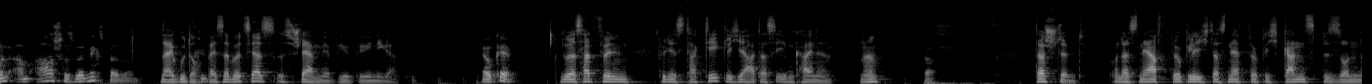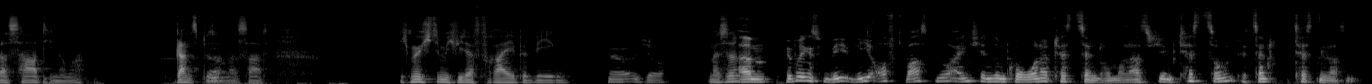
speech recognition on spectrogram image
und am Arsch, es wird nichts besser. Na gut, doch besser wird's ja, es, es sterben ja viel, viel weniger. Ja, okay. Nur das hat für, den, für das Tagtägliche hat das eben keine, ne? Ja. Das stimmt. Und das nervt wirklich, das nervt wirklich ganz besonders hart, die Nummer. Ganz besonders hart. Ich möchte mich wieder frei bewegen. Ja, ich auch. Weißt du? Ähm, übrigens, wie, wie oft warst du eigentlich in so einem Corona-Testzentrum und hast dich im Testzentrum Zentrum testen lassen?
